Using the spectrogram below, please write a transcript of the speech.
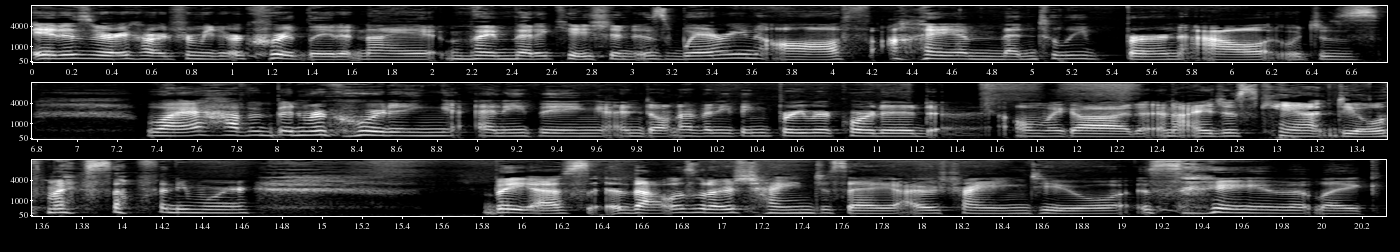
it is very hard for me to record late at night. My medication is wearing off. I am mentally burnt out, which is why I haven't been recording anything and don't have anything pre recorded. Oh my God. And I just can't deal with myself anymore. But yes, that was what I was trying to say. I was trying to say that, like,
